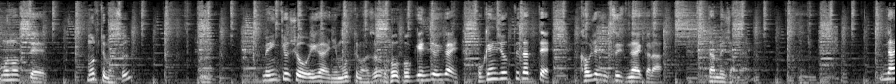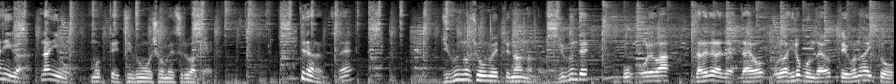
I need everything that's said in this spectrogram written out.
ものって持ってます、免許証以外に持ってます？保険証以外に、保険証ってだって顔写真ついてないからダメじゃない、うん、何が、何を持って自分を証明するわけ？ってなるんですね。自分の証明って何なんだろう？自分で俺は誰々だよ俺はヒロポンだよって言わないと、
